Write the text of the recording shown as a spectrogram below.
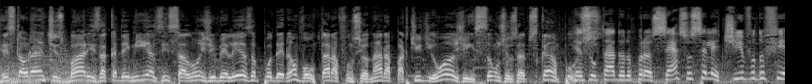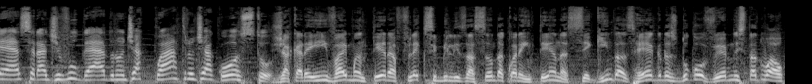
Restaurantes, bares, academias e salões de beleza poderão voltar a funcionar a partir de hoje em São José dos Campos. Resultado do processo seletivo do FIES será divulgado no dia 4 de agosto. Jacareí vai manter a flexibilização da quarentena, seguindo as regras do governo estadual.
